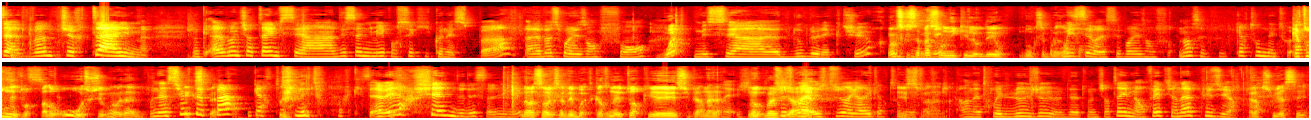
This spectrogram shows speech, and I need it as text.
d'Adventure Time. Donc Adventure Time c'est un dessin animé pour ceux qui connaissent pas. À la base pour les enfants, Ouais, mais c'est à double lecture. ouais parce que ça passe disais. Nickelodeon, donc c'est pour les Oui enfants. c'est vrai, c'est pour les enfants. Non, c'est Cartoon Network. Cartoon Network, pardon. Oh, excusez-moi madame. On n'insulte pas Cartoon Network. C'est la meilleure chaîne de dessin animé. Non, c'est vrai que ça déboîte. Cartoon Network est super nana. Ouais, donc moi je ouais, j'ai toujours regardé Cartoon Network. On a trouvé le jeu d'Adventure Time, mais en fait il y en a plusieurs. Alors celui-là c'est...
